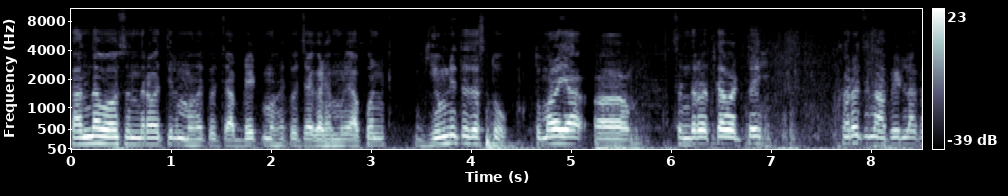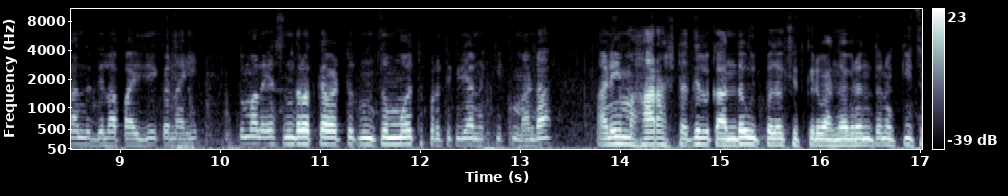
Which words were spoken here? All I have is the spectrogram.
कांदा भावासंदर्भातील संदर्भातील महत्त्वाचे अपडेट महत्त्वाच्या घडामोडी आपण घेऊन येतच असतो. तुम्हाला या संदर्भात काय वाटतंय? खरंच नाफेडला कांदा दिला पाहिजे का नाही? तुम्हाला या संदर्भात काय वाटतं? तुमचं मत प्रतिक्रिया नक्कीच मांडा. आणि महाराष्ट्रातील कांदा उत्पादक शेतकरी बांधवापर्यंत नक्कीच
